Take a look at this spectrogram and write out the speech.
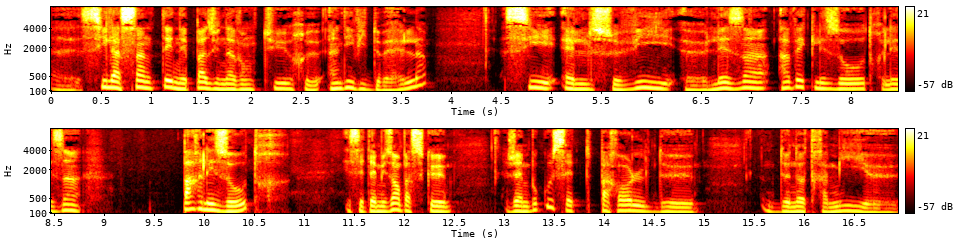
euh, si la sainteté n'est pas une aventure individuelle, si elle se vit euh, les uns avec les autres, les uns par les autres, et c'est amusant parce que j'aime beaucoup cette parole de, de notre ami euh,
